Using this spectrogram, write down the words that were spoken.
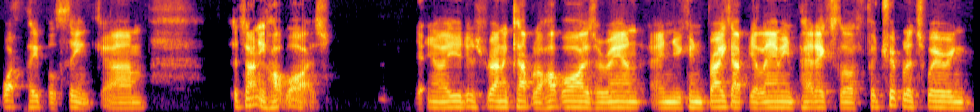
what people think. Um, it's only hot wires. Yep. You know, you just run a couple of hot wires around and you can break up your lambing paddocks. Like for triplets, we're, in,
